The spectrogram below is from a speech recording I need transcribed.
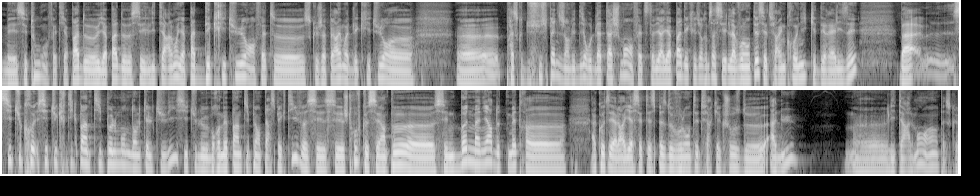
mais c'est tout en fait, il y a pas de, il y a pas de, c'est littéralement il n'y a pas d'écriture en fait, euh, ce que j'appellerais moi de l'écriture. euh, euh, presque du suspense, j'ai envie de dire, ou de l'attachement en fait. C'est-à-dire, il n'y a pas d'écriture comme ça. C'est la volonté, c'est de faire une chronique qui est déréalisée. Bah, si tu si tu critiques pas un petit peu le monde dans lequel tu vis, si tu le remets pas un petit peu en perspective, c'est, je trouve que c'est un peu, c'est une bonne manière de te mettre à côté. Alors il y a cette espèce de volonté de faire quelque chose de à nu, euh, littéralement, hein, parce que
